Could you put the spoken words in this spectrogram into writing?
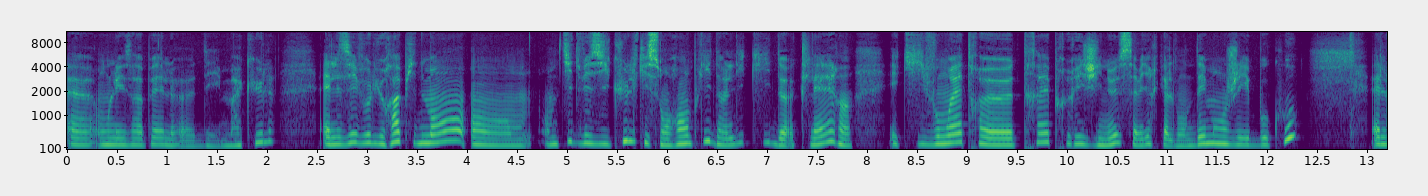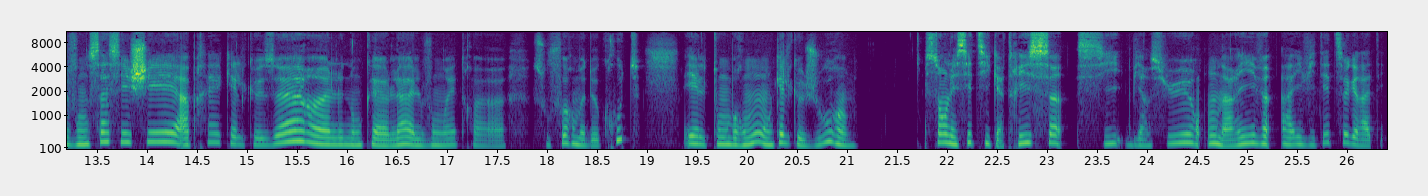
euh, on les appelle des macules, elles évoluent rapidement en, petites vésicules qui sont remplies d'un liquide clair et qui vont être très prurigineuses, ça veut dire qu'elles vont démanger beaucoup. Elles vont s'assécher après quelques heures, donc euh, là elles vont être euh, sous forme de croûte et elles tomberont en quelques jours sans laisser de cicatrices si bien sûr on arrive à éviter de se gratter.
